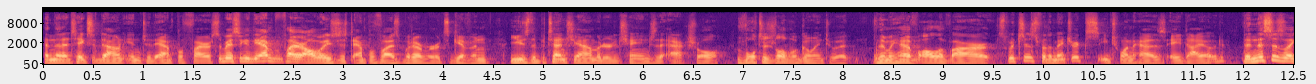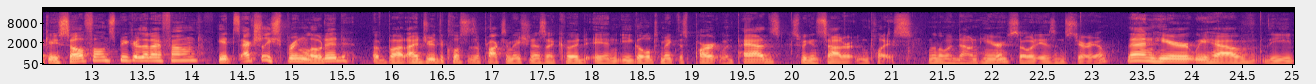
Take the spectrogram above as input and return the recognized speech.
and then it takes it down into the amplifier. So basically, the amplifier always just amplifies whatever it's given. Use the potentiometer to change the actual voltage level going to it. And then we have all of our switches for the matrix. Each one has a diode. Then this is like a cell phone speaker that I found. It's actually spring loaded, but I drew the closest approximation as I could in Eagle to make this part with pads so we can solder it in place. Another one down here, so it is in stereo. Then here we have the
